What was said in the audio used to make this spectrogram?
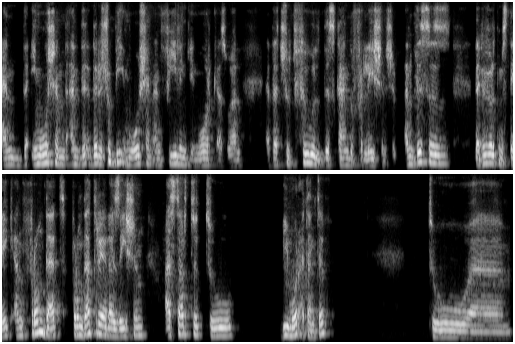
and the emotion, and the, there should be emotion and feeling in work as well that should fuel this kind of relationship. And this is the pivot mistake. And from that, from that realization, I started to be more attentive, to um,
